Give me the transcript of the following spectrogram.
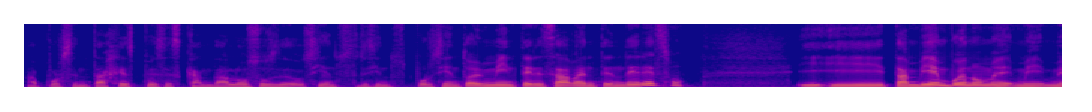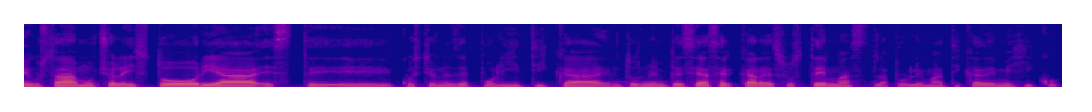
a, porcentajes pues escandalosos de 200, 300%. A mí me interesaba entender eso. Y, también, bueno, me, me, gustaba mucho la historia, este, eh, cuestiones de política, entonces me empecé a acercar a esos temas, la problemática de México,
